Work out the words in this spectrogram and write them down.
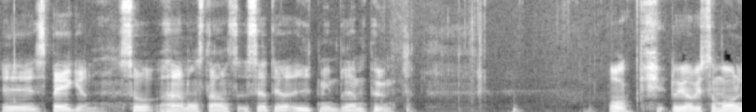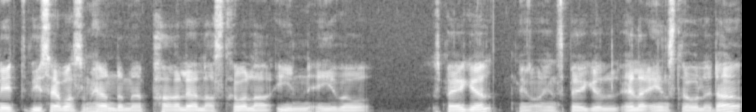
eh, spegeln. Så här någonstans sätter jag ut min brännpunkt. Och då gör vi som vanligt, vi ser vad som händer med parallella strålar in i vår spegel. Vi har en spegel, eller en stråle där.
